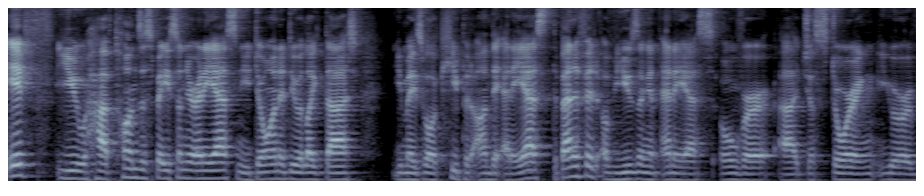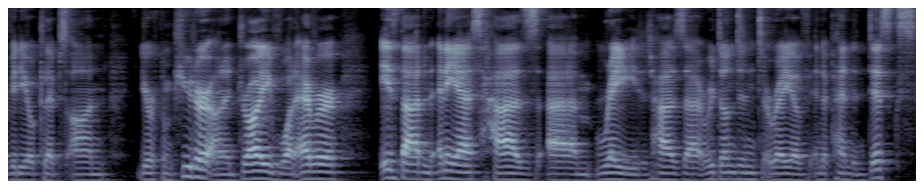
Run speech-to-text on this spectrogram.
If you have tons of space on your NAS and you don't want to do it like that, you may as well keep it on the NAS. The benefit of using an NAS over uh, just storing your video clips on your computer, on a drive, whatever, is that an NAS has um, RAID. It has a redundant array of independent disks,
